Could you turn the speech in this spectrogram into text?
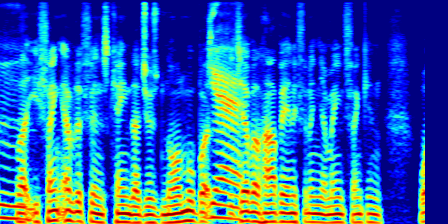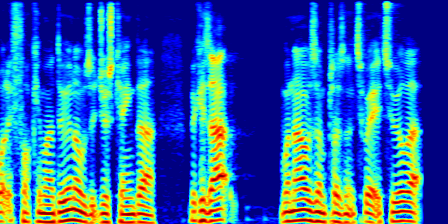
Mm. Like, you think everything's kind of just normal, but Yeah. did you ever have anything in your mind thinking, what the fuck am I doing? Or was it just kind of... Because I, when I was in prison at 22, like,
